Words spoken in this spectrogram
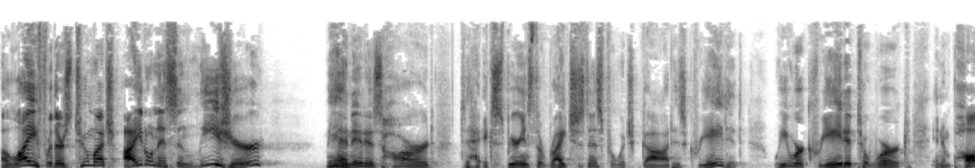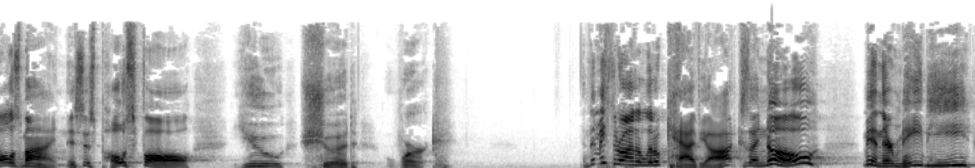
a life where there's too much idleness and leisure, man, it is hard to experience the righteousness for which God has created. We were created to work. And in Paul's mind, this is post fall, you should work. And let me throw out a little caveat because I know, man, there maybe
